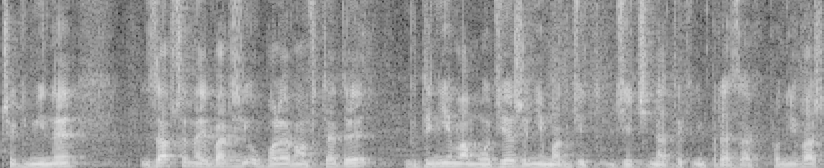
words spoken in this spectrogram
czy gminy, zawsze najbardziej ubolewam wtedy, gdy nie ma młodzieży, nie ma dzie- dzieci na tych imprezach, ponieważ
